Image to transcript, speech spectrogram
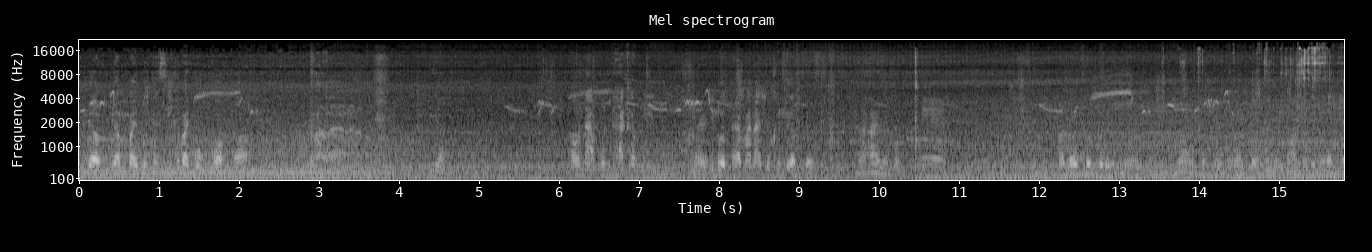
อันเดียวเตรียมไปเบิ่งจังซี่คือบ้านกกอกเนาะเหี้ยเอาหน้าเพิ่นทักคำมินที่รถถ่ายมาน่าจะขึ้นเรืองเจ้าน่าอายนะบอกเอาแล้วคนบ่ได้นอนนอนกับผมนอนคนให้นอนเป็นแบบนี้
